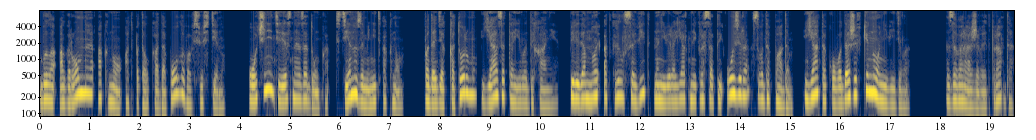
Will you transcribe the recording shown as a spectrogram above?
было огромное окно от потолка до пола во всю стену. Очень интересная задумка — стену заменить окном, подойдя к которому я затаила дыхание. Передо мной открылся вид на невероятные красоты озера с водопадом. Я такого даже в кино не видела. Завораживает, правда?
